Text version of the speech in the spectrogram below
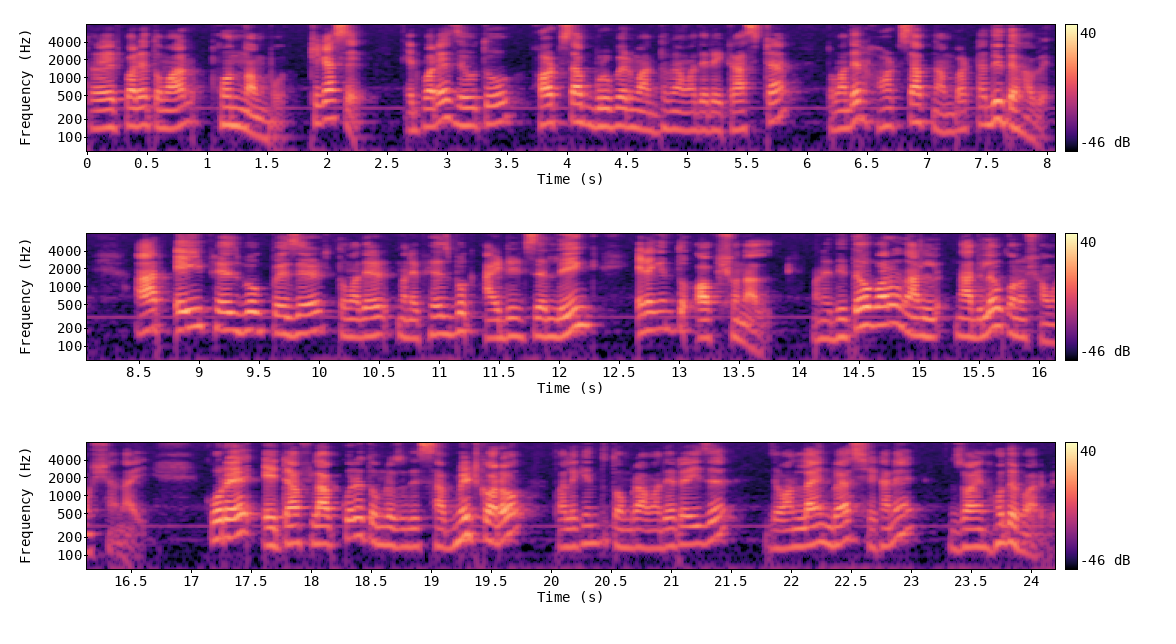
তো এরপরে তোমার ফোন নম্বর, ঠিক আছে? এরপরে যেহেতু হোয়াটসঅ্যাপ গ্রুপের মাধ্যমে আমাদের এই কাজটা, তোমাদের হোয়াটসঅ্যাপ নাম্বারটা দিতে হবে। আর এই ফেসবুক পেজের তোমাদের মানে ফেসবুক আইডির যে লিঙ্ক এটা কিন্তু অপশনাল মানে দিতেও পারো, না দিলেও কোনো সমস্যা নাই। করে এটা ফ্লাপ করে তোমরা যদি সাবমিট করো, তাহলে কিন্তু তোমরা আমাদের এই যে যে অনলাইন ব্যাচ সেখানে জয়েন হতে পারবে,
